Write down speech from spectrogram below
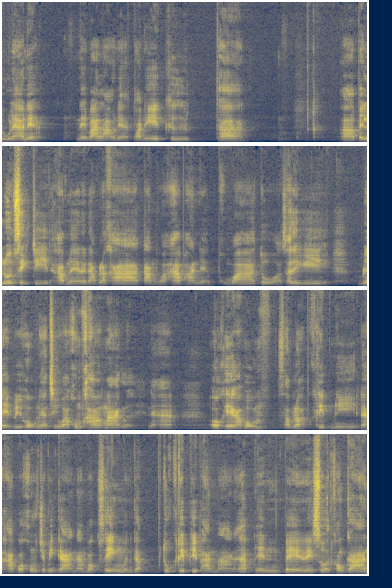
ดูแล้วเนี่ย ในบ้านเราเนี่ย ตอนนี้คือถ้า เป็นรุ่น 4G นะครับในระดับราคาต่ำกว่า 5,000 เนี่ย ผมว่าตัว ZTE Blade V6 เนี่ยถือว่าคุ้มค่ามากๆเลยนะฮะ โอเคครับผมสำหรับคลิปนี้นะครับ ก็คงจะเป็นการ unboxing เหมือนกับทุกคลิปที่ผ่านมานะครับเน้นเป็นในส่วนของการ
